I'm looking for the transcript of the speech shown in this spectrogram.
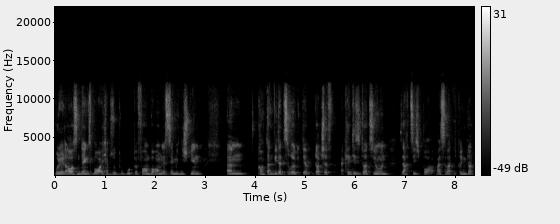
wo du draußen denkst, boah, ich habe super gut performt, warum lässt er mich nicht spielen? Ähm, kommt dann wieder zurück, der Dotchev erkennt die Situation, sagt sich, boah, weißt du was, ich bringe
